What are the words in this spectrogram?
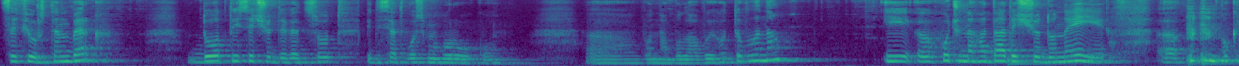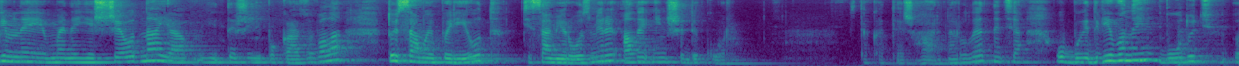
Це Фюрстенберг до 1958 року. Е, Вона була виготовлена. І е, хочу нагадати, що до неї, е, окрім неї, в мене є ще одна, я теж її показувала. Той самий період, ті самі розміри, але інший декор. Така теж гарна рулетниця. Обидві вони будуть е,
